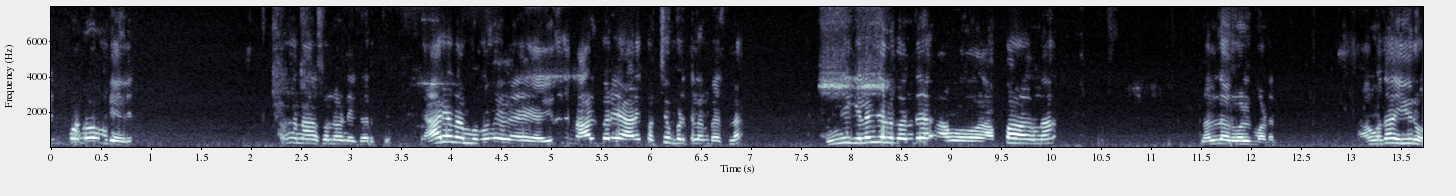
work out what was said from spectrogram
இது பண்ணவும் முடியாது. அதான் நான் சொல்ல வேண்டிய கருத்து. யாரையும் நம்ம வந்து இது நாலு பேரையும் யாரையும் கொச்சப்படுத்தலாம் பேசல. இன்னைக்கு இளைஞர்களுக்கு வந்து அவங்க அப்பா தான் நல்ல ரோல் மாடல் அவங்க தான் ஹீரோ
